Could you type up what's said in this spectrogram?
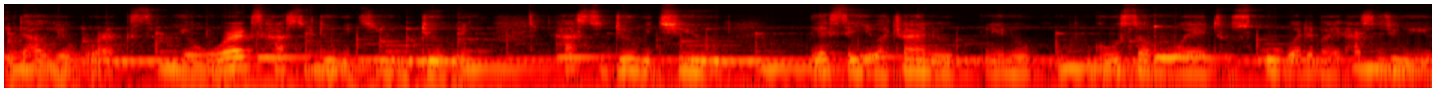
without your works. Your works has to do with you doing. Has to do with you. Let's say you are trying to, you know, go somewhere to school, whatever. It has to do with you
